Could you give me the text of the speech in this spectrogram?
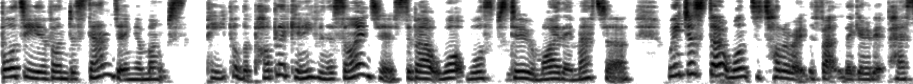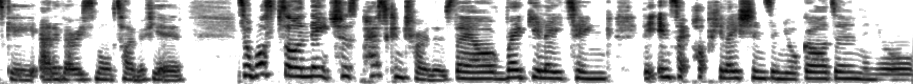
body of understanding amongst people, the public, and even the scientists about what wasps do and why they matter. We just don't want to tolerate the fact that they get a bit pesky at a very small time of year. So wasps are nature's pest controllers. They are regulating the insect populations in your garden, in your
